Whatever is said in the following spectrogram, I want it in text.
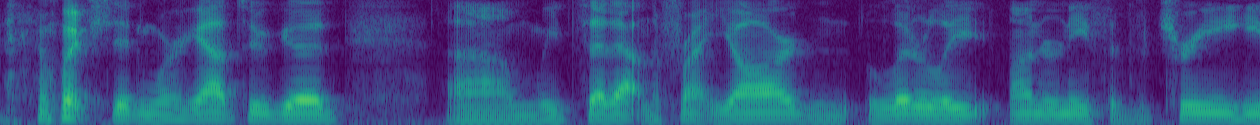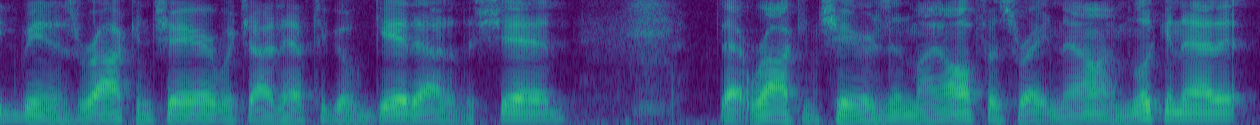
which didn't work out too good. Um, we'd set out in the front yard and literally underneath the tree, he'd be in his rocking chair, which I'd have to go get out of the shed. That rocking chair is in my office right now. I'm looking at it.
